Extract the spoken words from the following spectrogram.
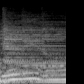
really hard.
